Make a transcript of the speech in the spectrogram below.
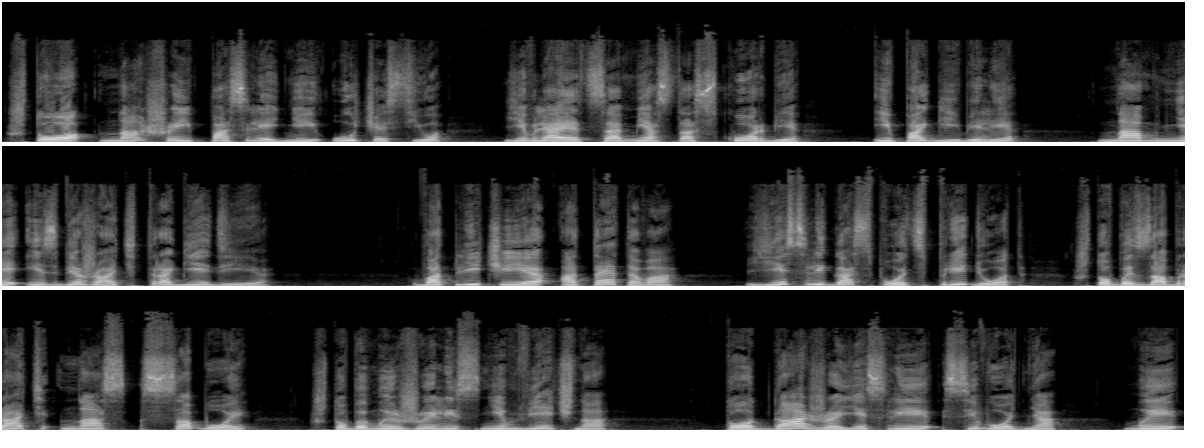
что нашей последней участью – является место скорби и погибели, нам не избежать трагедии. В отличие от этого, если Господь придет, чтобы забрать нас с собой, чтобы мы жили с Ним вечно, то даже если сегодня мы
